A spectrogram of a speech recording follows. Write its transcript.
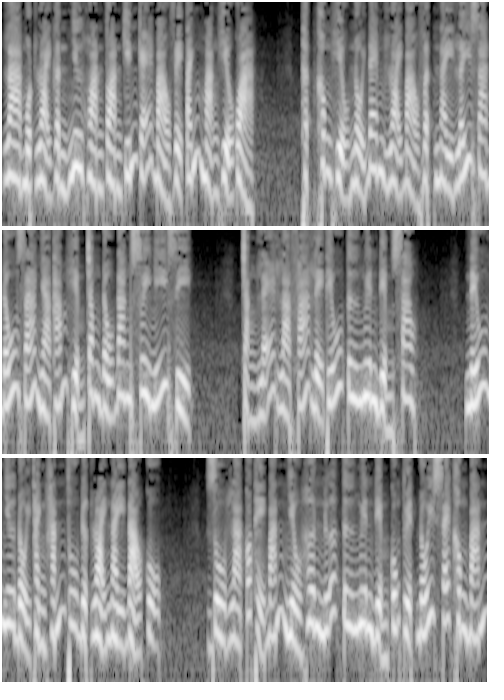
là một loại gần như hoàn toàn kín kẽ bảo vệ tánh mạng hiệu quả thật không hiểu nổi đem loại bảo vật này lấy ra đấu giá nhà thám hiểm trong đầu đang suy nghĩ gì. Chẳng lẽ là phá lệ thiếu tư nguyên điểm sao? Nếu như đổi thành hắn thu được loại này đạo cụ. Dù là có thể bán nhiều hơn nữa tư nguyên điểm cũng tuyệt đối sẽ không bán.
